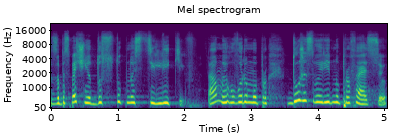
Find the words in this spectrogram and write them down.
забезпечення доступності ліків. Та, Ми говоримо про дуже своєрідну професію.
